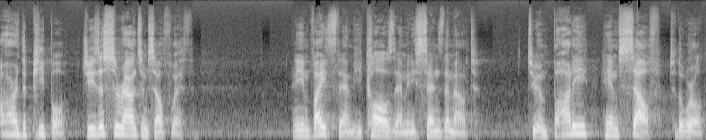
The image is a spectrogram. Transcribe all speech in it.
are the people Jesus surrounds himself with. And he invites them, he calls them, and he sends them out to embody himself to the world,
